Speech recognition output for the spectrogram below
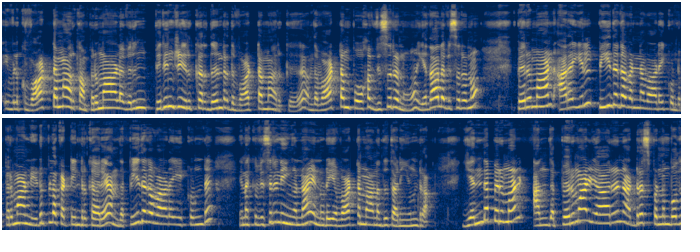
இவளுக்கு வாட்டமாக இருக்கான் பெருமாளை விரிஞ் பிரிஞ்சு இருக்கிறதுன்றது வாட்டமாக இருக்குது அந்த வாட்டம் போக விசிறணும். எதால் விசிறணும்? பெருமான் அறையில் பீதக வண்ண வாடை கொண்டு பெருமான் இடுப்பில் கட்டின்ருக்காரு அந்த பீதக வாடையை கொண்டு எனக்கு விசிறினீங்கன்னா என்னுடைய வாட்டமானது தனியும்ன்றான் எந்த பெருமாள் அந்த பெருமாள் யாருன்னு அட்ரஸ் பண்ணும்போது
